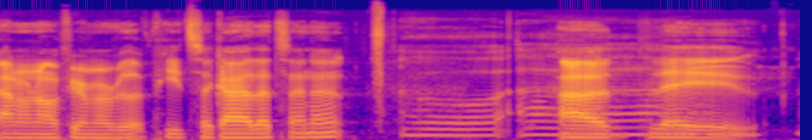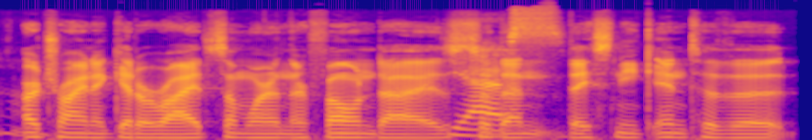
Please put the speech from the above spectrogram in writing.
I don't know if you remember the pizza guy that's in it. Oh, uh, uh, they are um, trying to get a ride somewhere and their phone dies. So then they sneak into the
